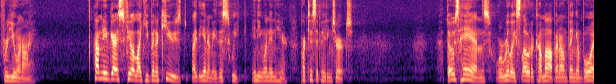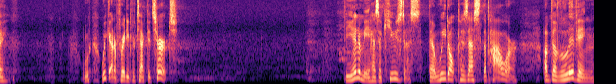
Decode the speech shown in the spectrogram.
for you and I. How many of you guys feel like you've been accused by the enemy this week? Anyone in here? Participating church. Those hands were really slow to come up, and I'm thinking, boy, we got a pretty protected church. The enemy has accused us that we don't possess the power of the living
